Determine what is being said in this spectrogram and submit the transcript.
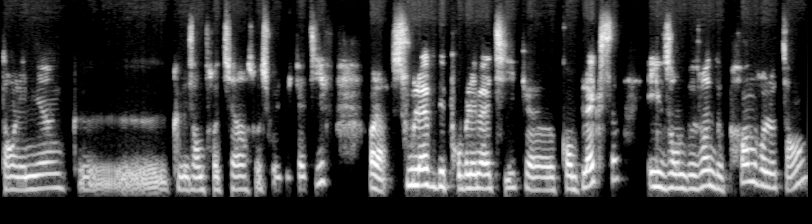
tant les miens que, que les entretiens socio-éducatifs, voilà, soulèvent des problématiques complexes et ils ont besoin de prendre le temps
